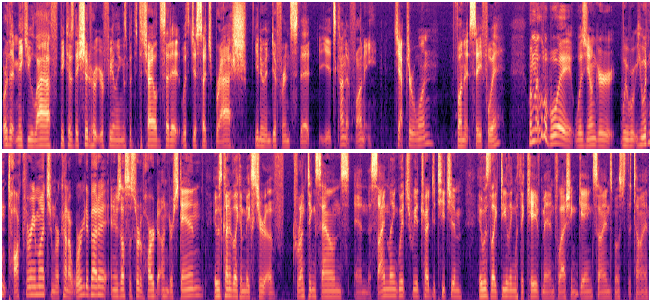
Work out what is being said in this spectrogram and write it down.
or that make you laugh because they should hurt your feelings, but the child said it with just such brash, you know, indifference that it's kind of funny. Chapter 1 Fun at Safeway. When my little boy was younger, we were he wouldn't talk very much and we are kind of worried about it and he was also sort of hard to understand. It was kind of like a mixture of grunting sounds and the sign language we had tried to teach him. It was like dealing with a caveman flashing gang signs most of the time.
